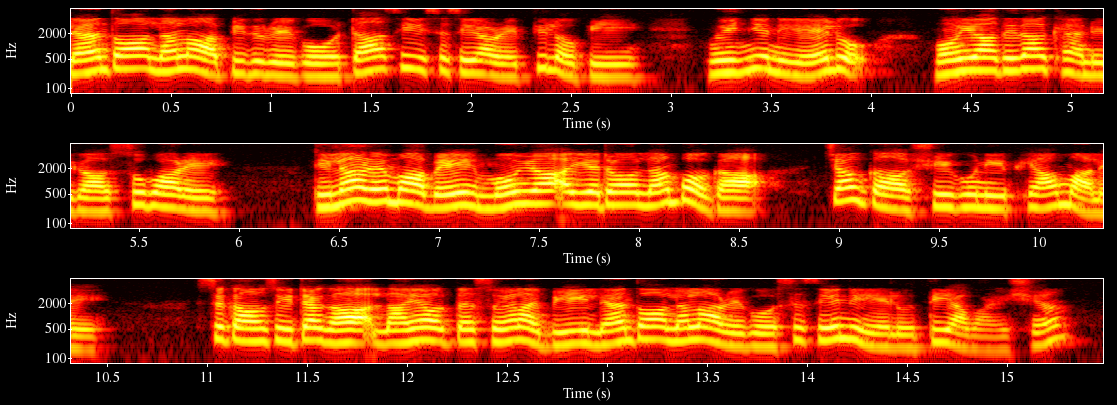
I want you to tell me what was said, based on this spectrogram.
လမ်းသွားလမ်းလာပြည်သူတွေကိုတားဆီးစစ်ဆေးတာတွေပြုလုပ်ပြီးငွေညှစ်နေတယ်လို့ မွန်ရွာဒေသခံတွေကဆိုပါတယ်ဒီလထဲမှာပဲမွန်ရွာအရတော်လမ်းပေါ်ကကြောက်ကရွှေကူနီဖျားမှာလဲစစ်ကောင်စီတပ်ကလာရောက်တပ်ဆွဲလိုက်ပြီးလမ်းတော်လမ်းလာတွေကိုစစ်ဆေးနေတယ်လို့သိရပါတယ်ရှင်။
